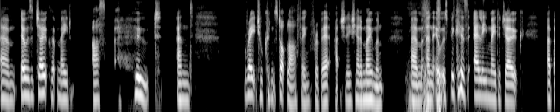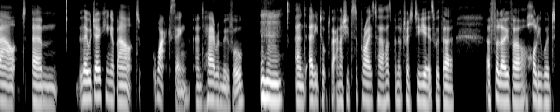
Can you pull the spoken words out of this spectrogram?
um there was a joke that made us hoot and rachel couldn't stop laughing for a bit actually she had a moment um and it was because ellie made a joke about um they were joking about waxing and hair removal Mm-hmm. and Ellie talked about how she'd surprised her husband of 22 years with a, a full over Hollywood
